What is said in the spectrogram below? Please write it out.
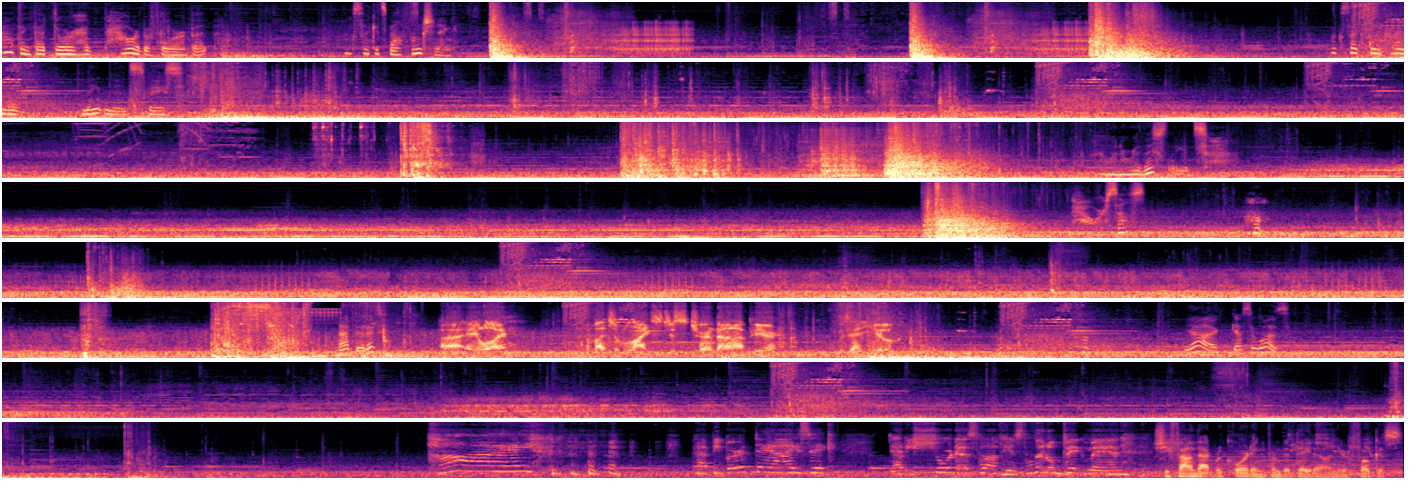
I don't think that door had power before, but looks like it's malfunctioning. Looks like some kind of maintenance space. Cells? Huh. That did it. Uh, Aloy? A bunch of lights just turned on up here? Was that you? Yeah, I guess it was. Happy birthday, Isaac! Daddy sure does love his little big man. She found that recording from the data on your focus.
